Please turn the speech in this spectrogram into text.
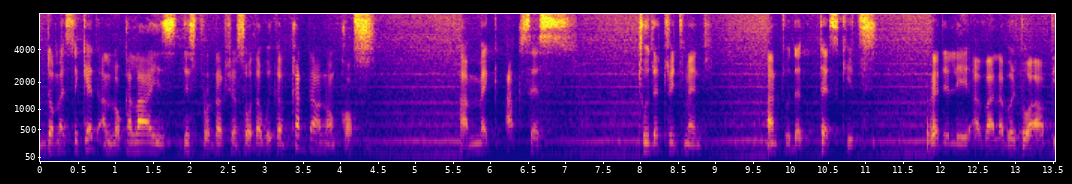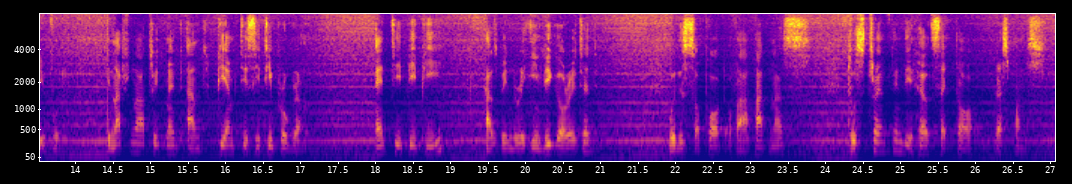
to domesticate and localize this production so that we can cut down on costs and make access to the treatment and to the test kits readily available to our people. The National Treatment and PMTCT program, NTPP, has been reinvigorated with the support of our partners to strengthen the health sector response.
